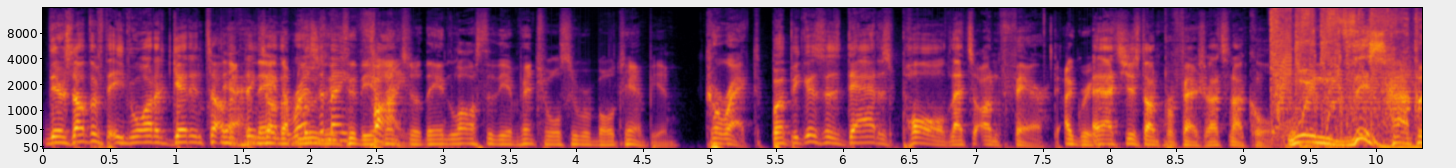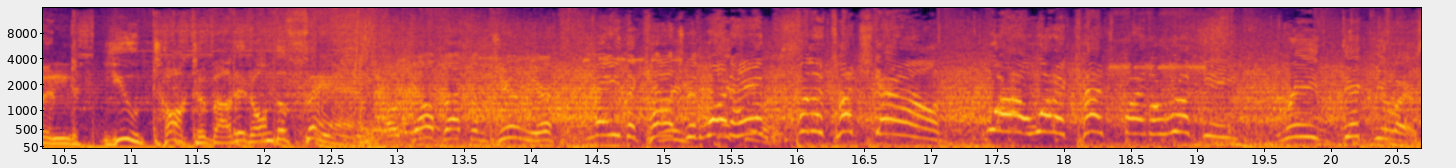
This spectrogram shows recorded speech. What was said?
There's other things. If you want to get into other Yeah, things on the resume, to the fine. eventual. They lost to the eventual Super Bowl champion. Correct. But because his dad is Paul, that's unfair. I agree. that's just unprofessional. That's not cool. When this happened, you talked about it on The Fan. Odell Beckham Jr. made the catch with one hand for the touchdown. Wow, what a catch by the rookie. Ridiculous.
